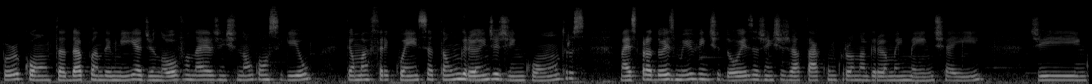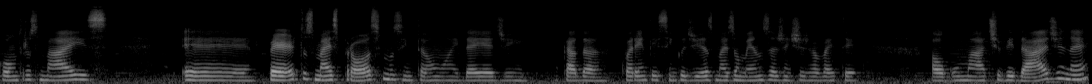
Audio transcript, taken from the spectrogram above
por conta da pandemia, de novo, né, a gente não conseguiu ter uma frequência tão grande de encontros, mas para 2022 a gente já está com um cronograma em mente aí de encontros mais é, pertos, mais próximos. Então, a ideia é de cada 45 dias, mais ou menos, a gente já vai ter alguma atividade, né?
